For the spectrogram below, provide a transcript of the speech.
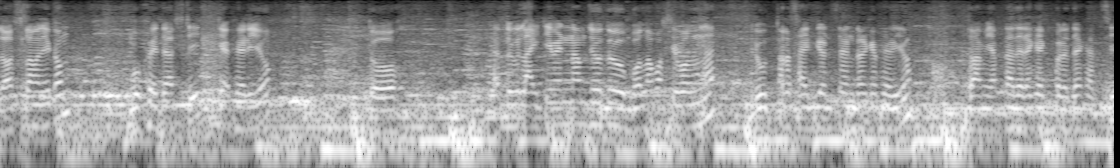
হ্যালো, আসসালামু আলাইকুম। বুফে ডাস্টি ক্যাফেরিও। তো এতগুলো আইটেমের নাম যেহেতু বলা পসিবল না, এটা উত্তরা সাইড গার্ড সেন্টার ক্যাফেরিও। তো আমি আপনাদের এক এক করে দেখাচ্ছি।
